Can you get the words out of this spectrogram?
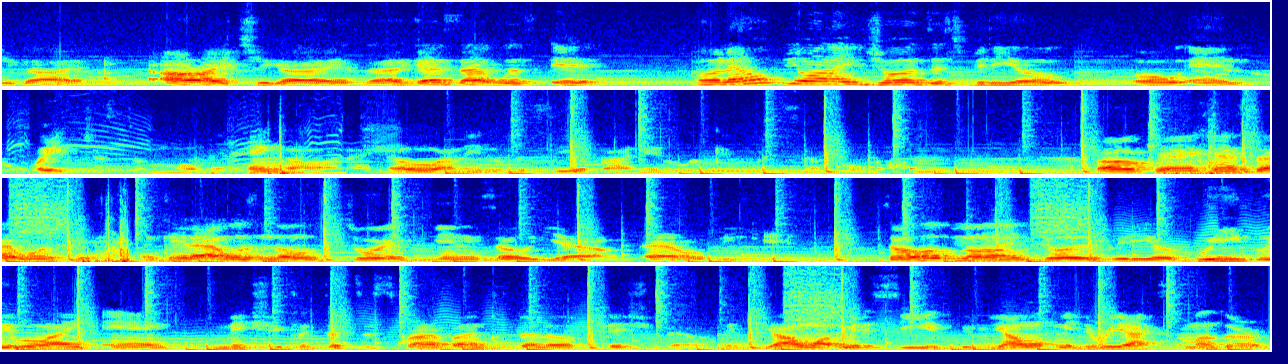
you guys. All right, you guys. I guess that was it. Well, I hope you all enjoyed this video. Oh, and wait just a moment. Hang on. I know I need to see if I need to look at myself. Hold on. Okay, I guess that was it. Okay, that was no short and. So yeah, that will be it. So I hope you all enjoyed this video. Please leave a like and make sure you click that subscribe button, click that notification bell. If y'all want me to see, if y'all want me to react to some other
